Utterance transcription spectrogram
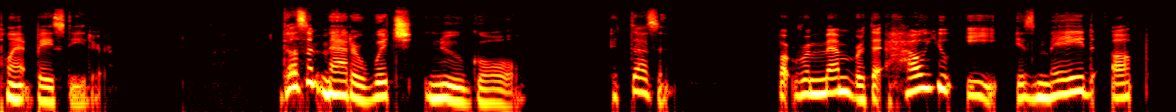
plant based eater. Doesn't matter which new goal, it doesn't. But remember that how you eat is made up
